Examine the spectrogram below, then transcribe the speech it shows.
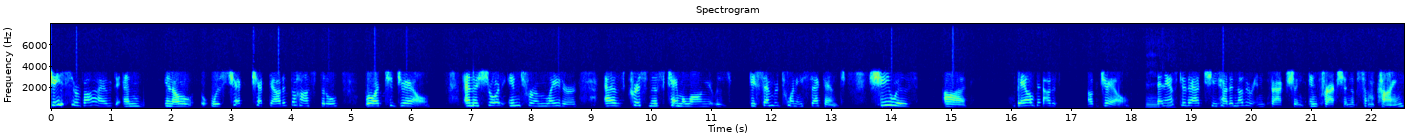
She survived and, you know, was checked checked out at the hospital, brought to jail. And a short interim later, as Christmas came along, it was December 22nd, she was uh, bailed out of jail. Then mm-hmm. after that, she had another infraction, infraction of some kind.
